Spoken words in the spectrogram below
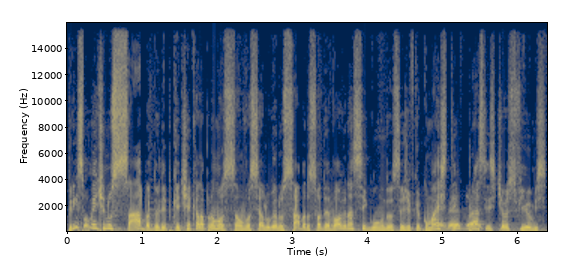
principalmente no sábado ali, porque tinha aquela promoção, você aluga no sábado, só devolve na segunda, ou seja, fica com mais é tempo para assistir aos filmes.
